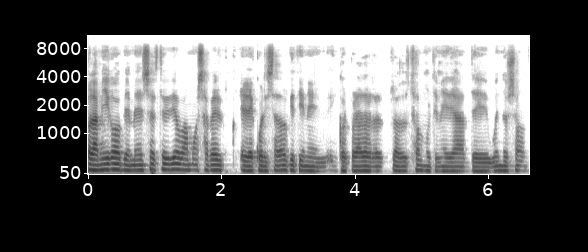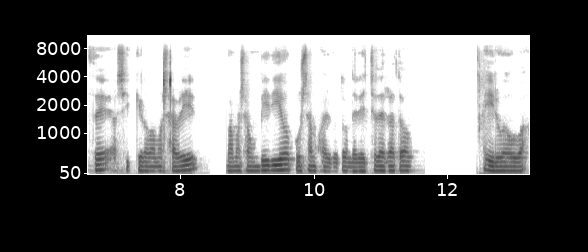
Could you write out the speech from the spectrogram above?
Hola amigos, bienvenidos a este vídeo. Vamos a ver el ecualizador que tiene incorporado el reproductor multimedia de Windows 11, así que lo vamos a abrir. Vamos a un vídeo, pulsamos el botón derecho del ratón y luego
